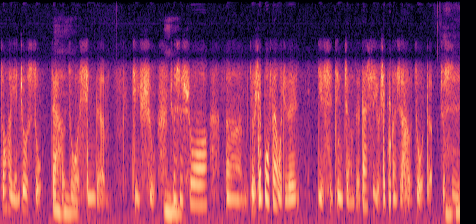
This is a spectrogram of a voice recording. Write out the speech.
综合研究所在合作新的技术。嗯、就是说，嗯、呃，有些部分我觉得也是竞争的，但是有些部分是合作的，就是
